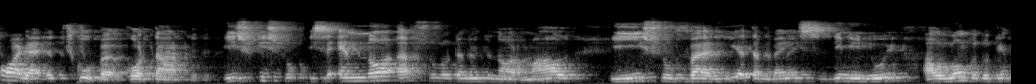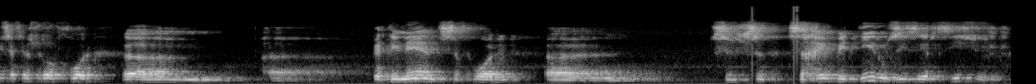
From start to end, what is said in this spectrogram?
Olha, desculpa cortar-te, isso, isso, isso é no, absolutamente normal e isso varia também, se diminui ao longo do tempo, se a pessoa for uh, uh, pertinente, se for. Uh, se, se, se, repetir os exercícios,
